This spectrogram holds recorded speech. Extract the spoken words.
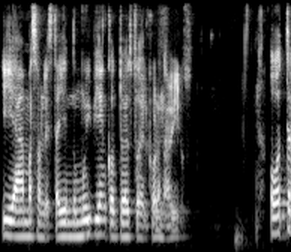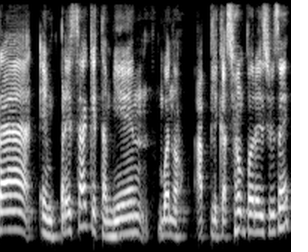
y a Amazon le está yendo muy bien con todo esto del coronavirus. Otra empresa que también, bueno, aplicación podría decirse,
